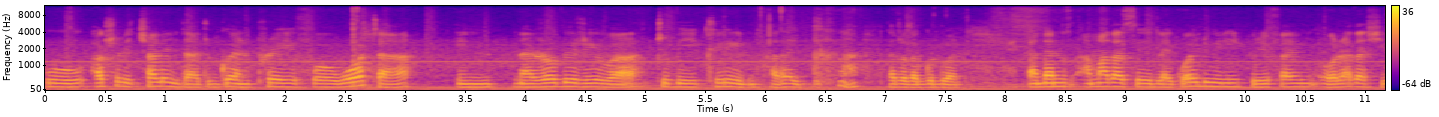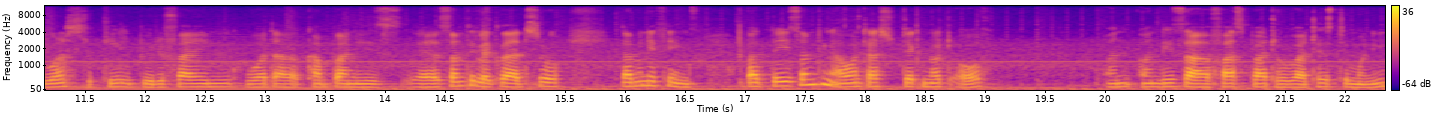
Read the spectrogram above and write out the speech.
who actually challenged her to go and pray for water in Nairobi River to be clean. Like that was a good one. And then a mother said, like, why do we need purifying? Or rather, she wants to kill purifying water companies, uh, something like that. So there are many things. But there is something I want us to take note of on, on this uh, first part of our testimony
